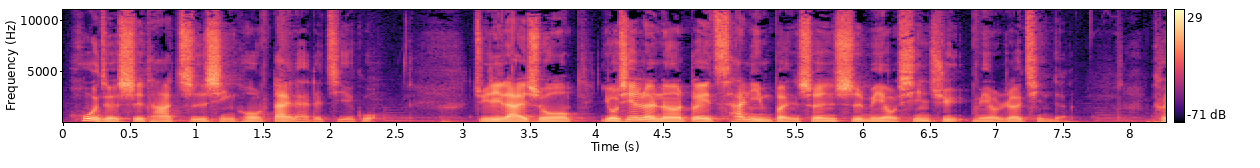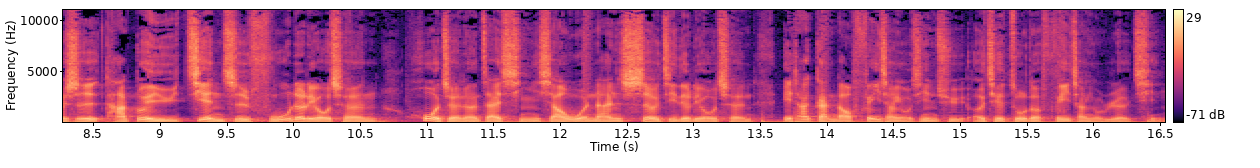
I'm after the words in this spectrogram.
或者是他执行后带来的结果。举例来说，有些人呢，对餐饮本身是没有兴趣、没有热情的，可是他对于建制服务的流程，或者呢，在行销文案设计的流程，诶，他感到非常有兴趣，而且做得非常有热情，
